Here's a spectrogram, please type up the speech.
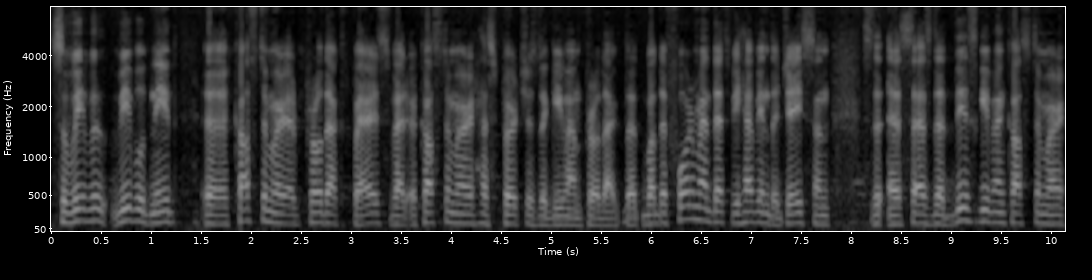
So we, will, we would need customer and product pairs where a customer has purchased a given product. That, but the format that we have in the JSON uh, says that this given customer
